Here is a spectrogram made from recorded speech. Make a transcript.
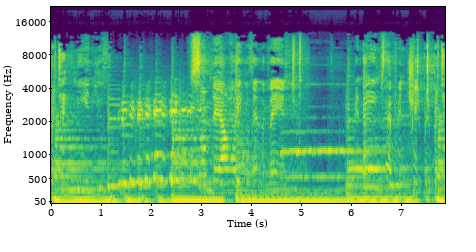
Protect me and you. Someday I'll have papers and the man too. And names have been changed to protect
